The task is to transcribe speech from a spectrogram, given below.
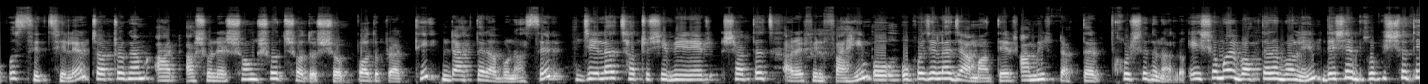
উপস্থিত ছিলেন চট্টগ্রাম আট আসনের সংসদ সদস্য, পদপ্রার্থী ডাক্তার আবু নাসের, জেলা ছাত্র শিবিরের সারতাজ আরেফিল ফাহিম ও উপজেলা জামাতের আমির ডাক্তার খোরশেদুল আলম। এই সময় বক্তারা বলেন, দেশের ভবিষ্যতে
